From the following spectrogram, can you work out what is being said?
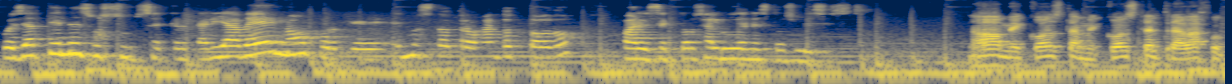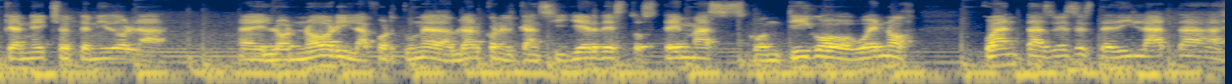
pues ya tiene su subsecretaría B, ¿no? Porque hemos estado trabajando todo para el sector salud en estos meses. No, me consta, me consta el trabajo que han hecho. He tenido la, el honor y la fortuna de hablar con el canciller de estos temas contigo. Bueno, cuántas veces te di lata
